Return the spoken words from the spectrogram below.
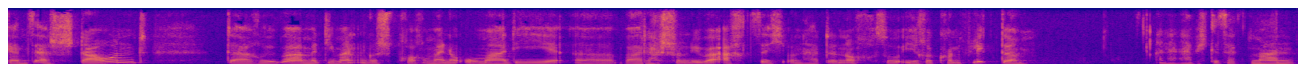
ganz erstaunt darüber mit jemandem gesprochen. Meine Oma, die äh, war da schon über 80 und hatte noch so ihre Konflikte. Und dann habe ich gesagt, Mann,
